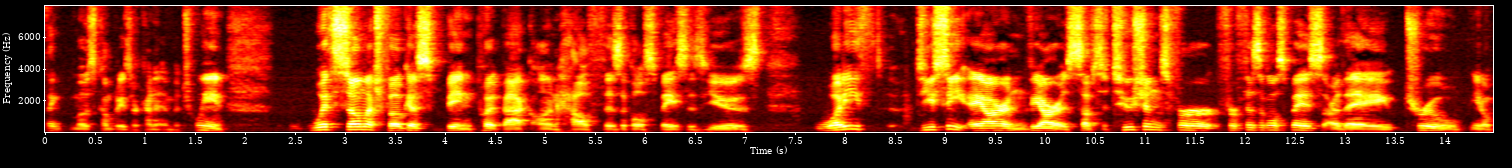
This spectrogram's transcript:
think most companies are kind of in between with so much focus being put back on how physical space is used, what do you do you see AR and VR as substitutions for for physical space? Are they true, you know,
